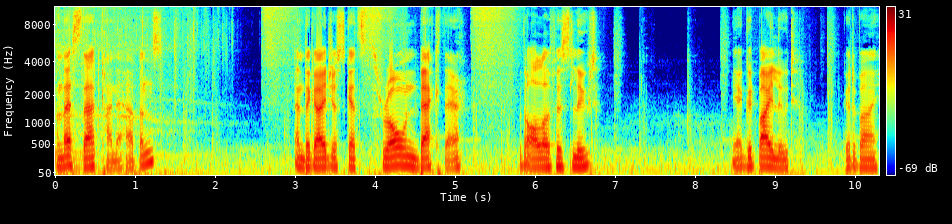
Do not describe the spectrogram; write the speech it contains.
unless that kind of happens. And the guy just gets thrown back there with all of his loot. Yeah, goodbye loot. Goodbye.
